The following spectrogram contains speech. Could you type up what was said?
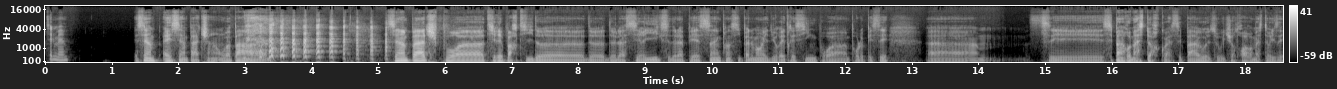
C'est le même. C'est un, eh, un patch, hein. on va pas. c'est un patch pour euh, tirer parti de, de, de la série X et de la PS5 principalement et du ray tracing pour, euh, pour le PC. Euh, c'est pas un remaster quoi, c'est pas The Witcher 3 remasterisé.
